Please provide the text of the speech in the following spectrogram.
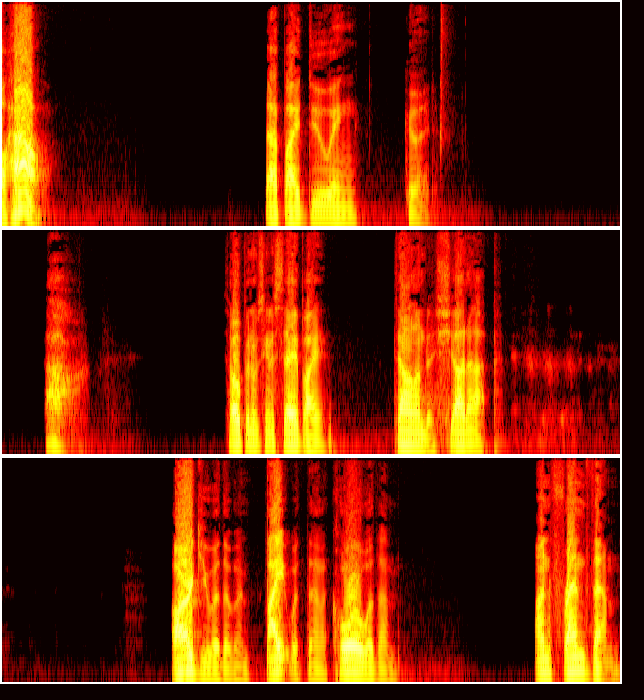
Well, how? That by doing good. Oh. I was hoping I was going to say by telling them to shut up. argue with them and fight with them, quarrel with them, unfriend them.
